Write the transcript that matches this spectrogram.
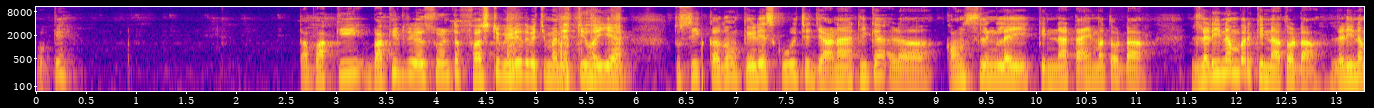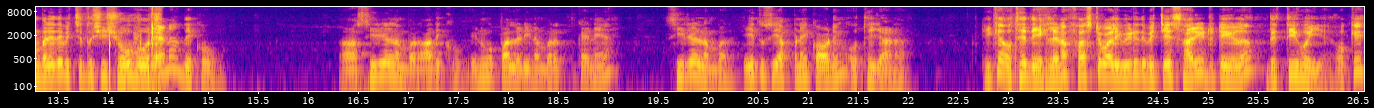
ਓਕੇ ਤਾਂ ਬਾਕੀ ਬਾਕੀ ਡਿਟੇਲ ਸਟੂਡੈਂਟ ਫਸਟ ਵੀਡੀਓ ਦੇ ਵਿੱਚ ਮੈਂ ਦਿੱਤੀ ਹੋਈ ਹੈ, ਤੁਸੀਂ ਕਦੋਂ ਕਿਹੜੇ ਸਕੂਲ 'ਚ ਜਾਣਾ ਹੈ ਠੀਕ ਹੈ? ਕਾਉਂਸਲਿੰਗ ਲਈ ਕਿੰਨਾ ਟਾਈਮ ਆ ਤੁਹਾਡਾ? ਲੜੀ ਨੰਬਰ ਕਿੰਨਾ ਤੁਹਾਡਾ? ਲੜੀ ਨੰਬਰ ਇਹਦੇ ਵਿੱਚ ਤੁਸੀਂ ਸ਼ੋ ਹੋ ਰਿਹਾ ਨਾ, ਦੇਖੋ। ਸੀਰੀਅਲ ਨੰਬਰ ਆ ਦੇਖੋ, ਇਹਨੂੰ ਆਪਾਂ ਲੜੀ ਨੰਬਰ ਕਹਿੰਦੇ ਆ ਸੀਰੀਅਲ ਨੰਬਰ ਇਹ ਤੁਸੀਂ ਆਪਣੇ ਅਕੋਰਡਿੰਗ ਉੱਥੇ ਜਾਣਾ। ਠੀਕ ਹੈ, ਉੱਥੇ ਦੇਖ ਲੈਣਾ। ਫਸਟ ਵਾਲੀ ਵੀਡੀਓ ਦੇ ਵਿੱਚ ਇਹ ਸਾਰੀ ਡਿਟੇਲ ਦਿੱਤੀ ਹੋਈ ਹੈ ਓਕੇ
